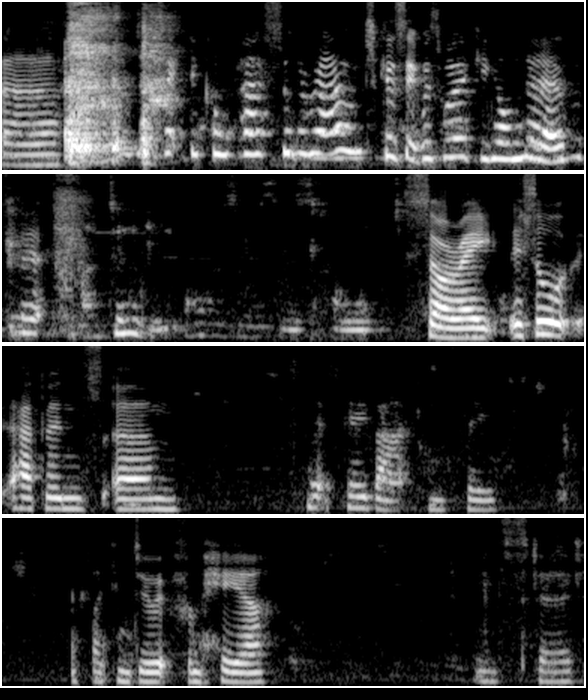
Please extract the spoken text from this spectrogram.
how Uh, the technical person around because it was working on there, wasn't it? ideally all resources for Sorry, this all happens. Um, let's go back and see if I can do it from here instead.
